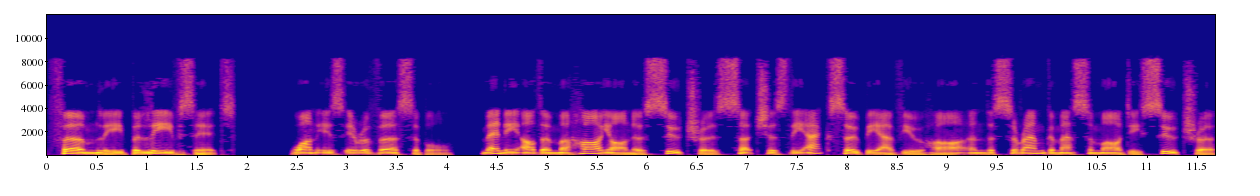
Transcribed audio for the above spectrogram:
firmly believes it, one is irreversible. Many other Mahayana sutras such as the Aksobhyavyuha and the Saramgamasamadhi Sutra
